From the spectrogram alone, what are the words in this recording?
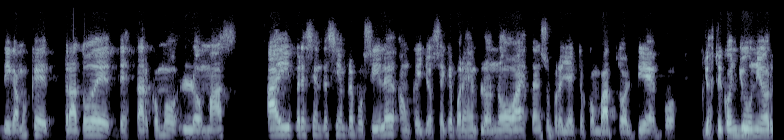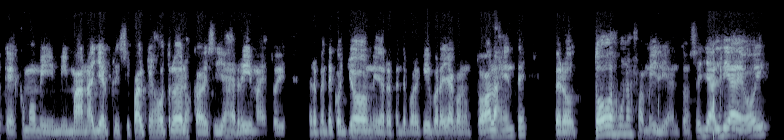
digamos que trato de, estar como lo más ahí presente siempre posible, aunque yo sé que, por ejemplo, Noah está en su proyecto Combat todo el tiempo, yo estoy con Junior, que es como mi, mi, manager principal, que es otro de los cabecillas de rima, estoy de repente con Yomi, de repente por aquí, por allá, con toda la gente, pero todo es una familia. Entonces ya el día de hoy,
